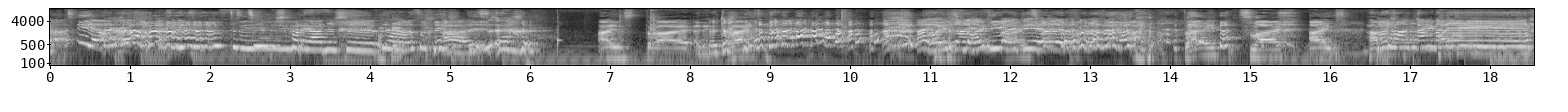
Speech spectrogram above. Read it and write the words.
gesagt. ja. Das ist typisch koreanische. Ja, so richtig. Art. Äh, Eins, drei, äh, nee, drei, Eins, drei, vier, bei dir. drei, zwei, eins. Nihon Fighting!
